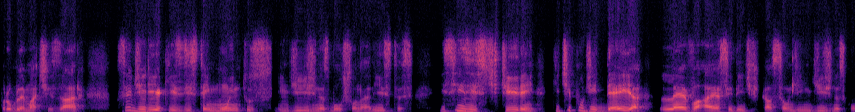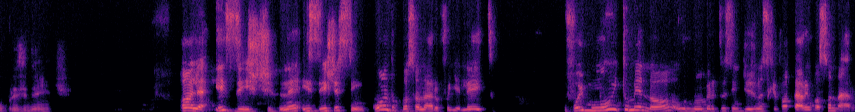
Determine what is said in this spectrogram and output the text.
problematizar, você diria que existem muitos indígenas bolsonaristas e se existirem, que tipo de ideia leva a essa identificação de indígenas com o presidente? Olha, existe, né? Existe sim. Quando Bolsonaro foi eleito, foi muito menor o número dos indígenas que votaram em Bolsonaro.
